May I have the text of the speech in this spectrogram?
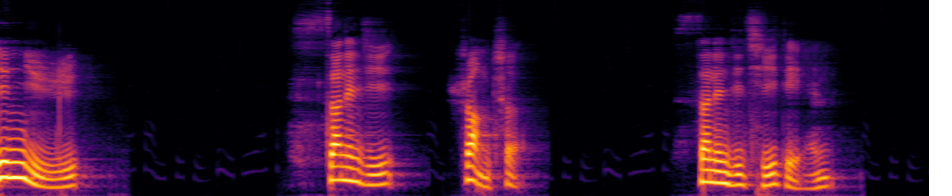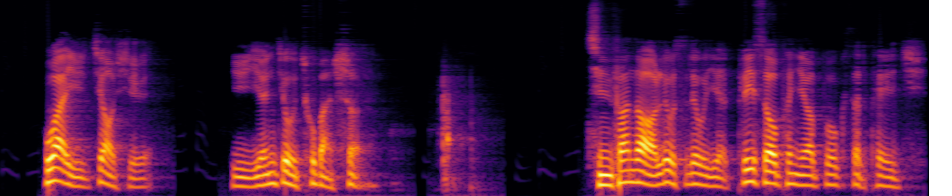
英语三年级上册，三年级起点，外语教学与研究出版社，请翻到六十六页。Please open your books at page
